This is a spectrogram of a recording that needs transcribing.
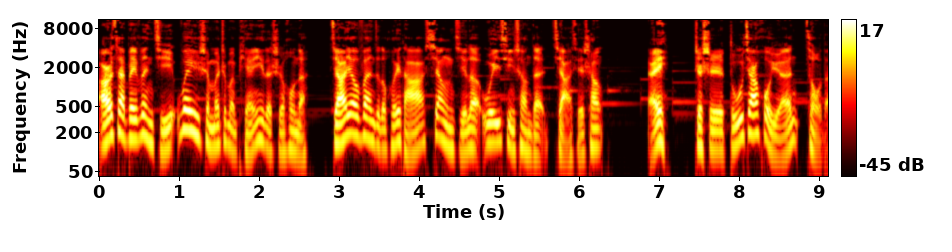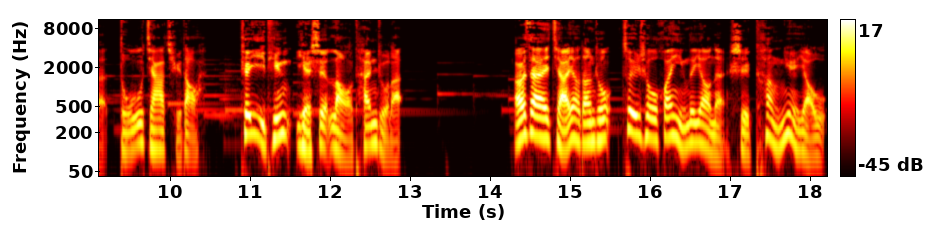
而在被问及为什么这么便宜的时候呢，假药贩子的回答像极了微信上的假鞋商：“哎，这是独家货源走的独家渠道啊！”这一听也是老摊主了。而在假药当中，最受欢迎的药呢是抗疟药物，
